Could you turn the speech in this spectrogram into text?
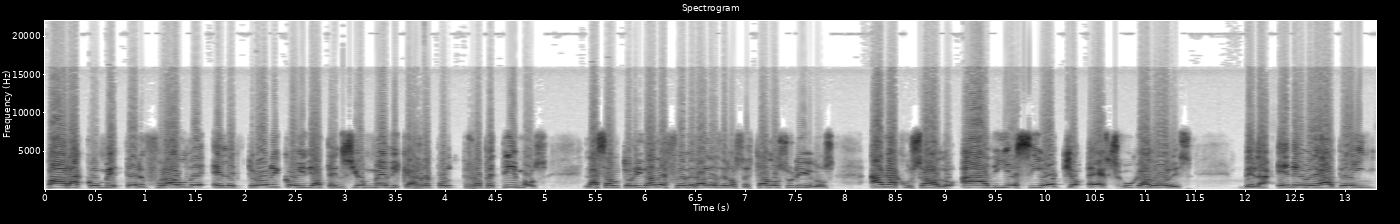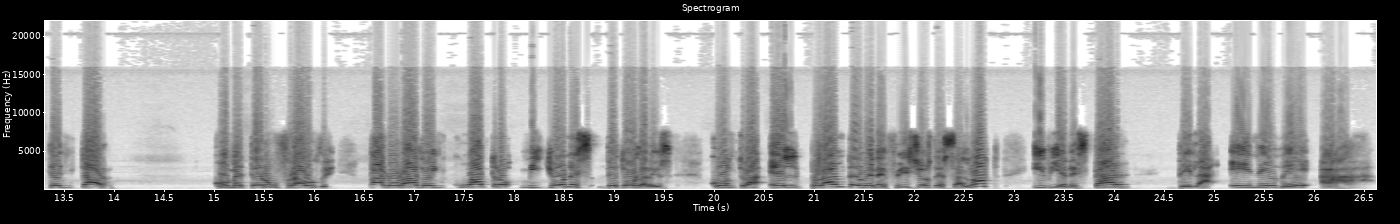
para cometer fraude electrónico y de atención médica. repetimos, las autoridades federales de los Estados Unidos han acusado a 18 exjugadores de la NBA de intentar cometer un fraude valorado en 4 millones de dólares contra el plan de beneficios de salud y bienestar de la NBA.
